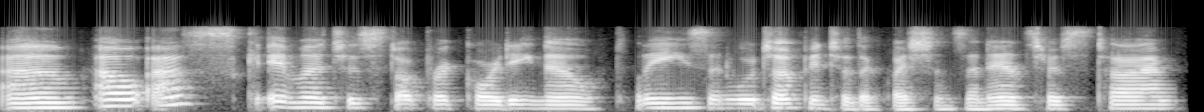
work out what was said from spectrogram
Um, I'll ask Emma to stop recording now, please, and we'll jump into the questions and answers time.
